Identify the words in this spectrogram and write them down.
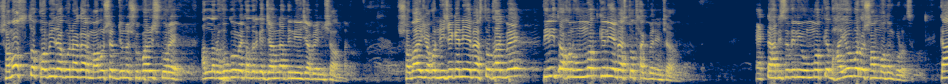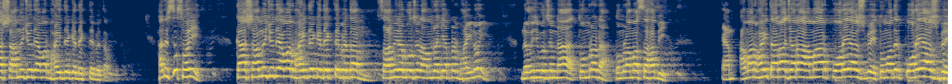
সমস্ত কবিরা গুনাগার মানুষের জন্য সুপারিশ করে আল্লাহর হুকুমে তাদেরকে জান্নাতে নিয়ে যাবে ইনশাআল্লাহ। সবাই যখন নিজেকে নিয়ে ব্যস্ত থাকবে, তিনি তখন উম্মতকে নিয়ে ব্যস্ত থাকবেন ইনশাআল্লাহ। একটা হাদিসে তিনি উম্মতকে ভাইও বলে সম্বোধন করেছেন। কাশ আমি যদি আমার ভাইদেরকে দেখতে পেতাম? হাদিসটা সহি। কাশ আমি যদি আমার ভাইদেরকে দেখতে পেতাম? সাহাবিরা বলছেন, আমরা কি আপনার ভাই নই? নবীজি বলছেন, না, তোমরা না, তোমরা আমার সাহাবি। আমার ভাই, তারা যারা আমার পরে আসবে, তোমাদের পরে আসবে,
